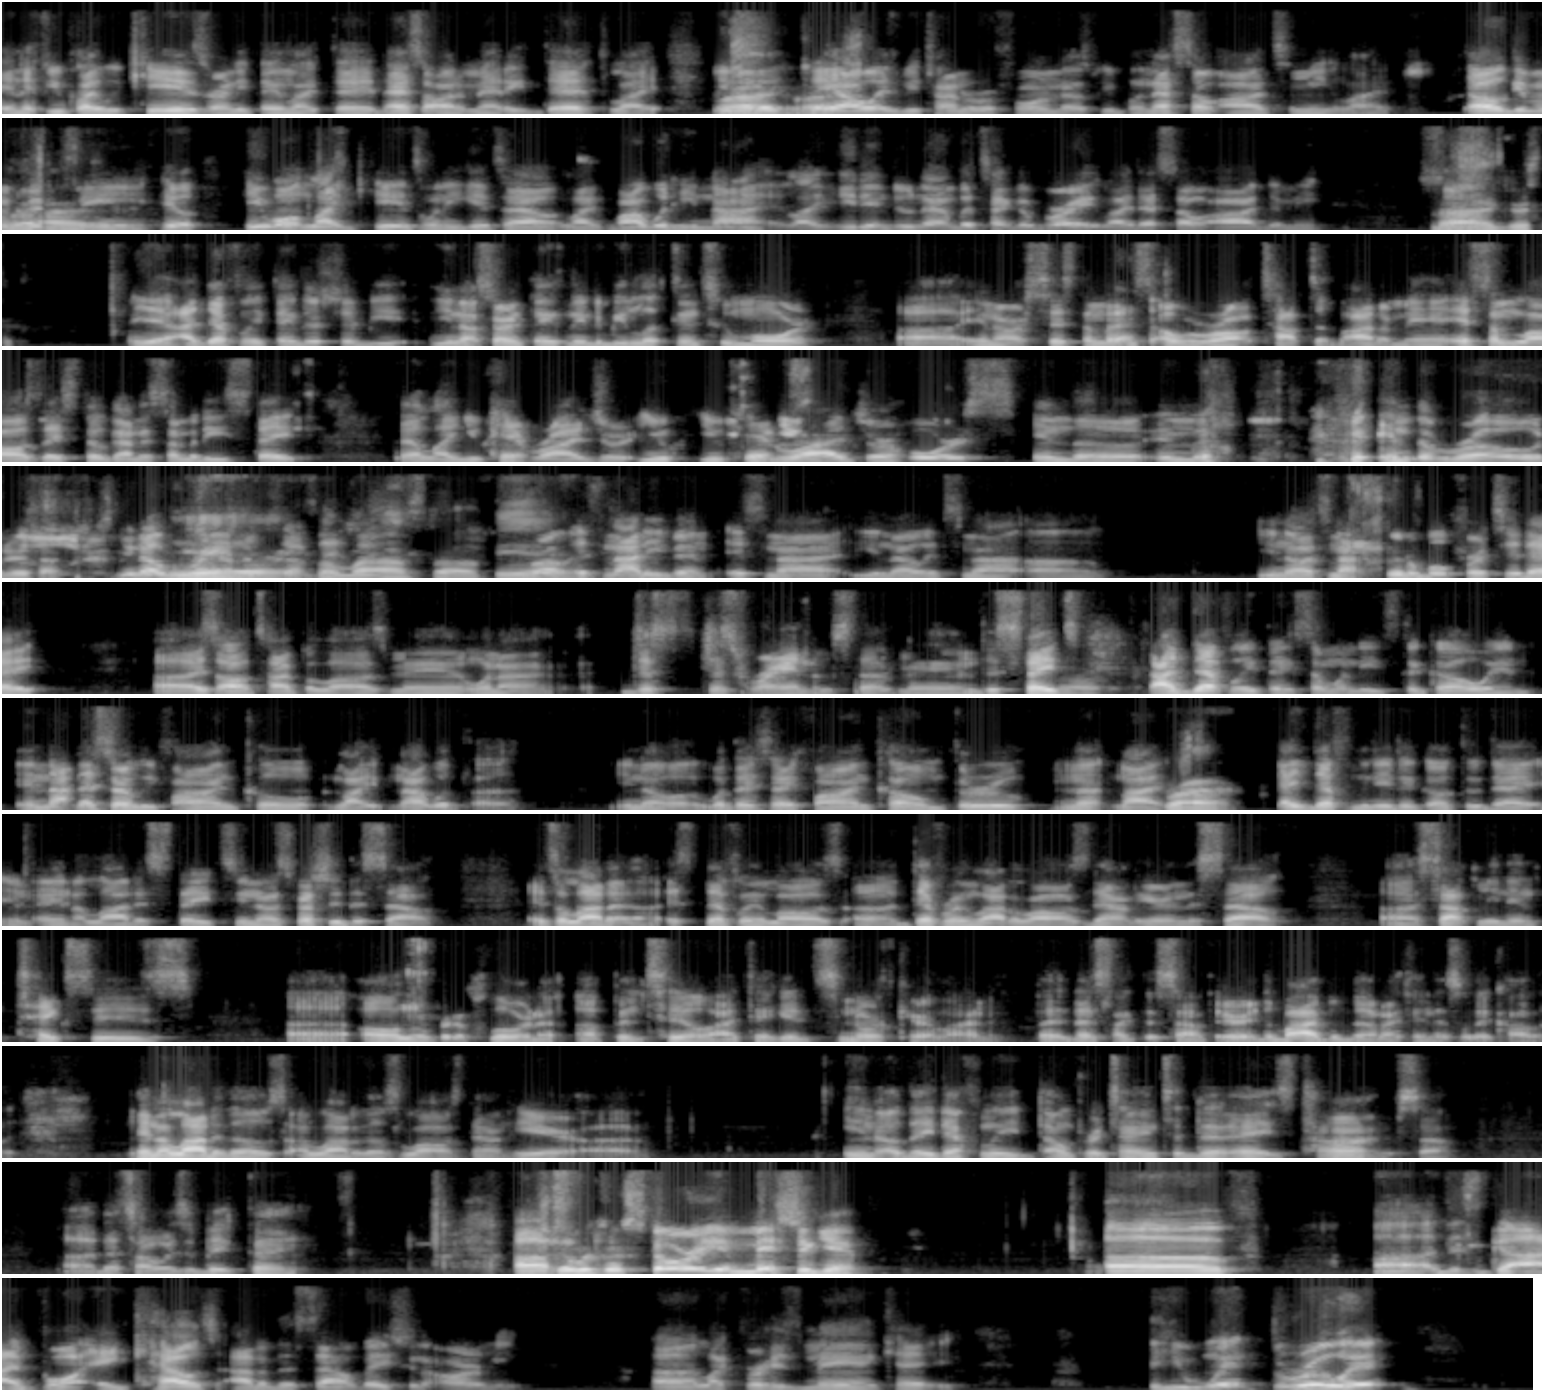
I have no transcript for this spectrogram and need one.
and if you play with kids or anything like that, that's automatic death. Like, you right, know, they, right. they, always be trying to reform those people, and that's so odd to me. Like, oh, give him right. 15. He'll he won't like kids when he gets out. Like, why would he not? Like, he didn't do nothing but take a break. Like, that's so odd to me. So, no, I agree. Yeah, I definitely think there should be, you know, certain things need to be looked into more uh, in our system. But that's overall top to bottom, man. It's some laws they still got in some of these states that like you can't ride your you you can't ride your horse in the in the in the road or something. You know, yeah, random stuff. Some wild stuff. Yeah, bro. It's not even. It's not. You know. It's not. Um. You know. It's not suitable for today. Uh, it's all type of laws, man. When I just just random stuff, man. The states. Right. I definitely think someone needs to go in and not necessarily fine comb like not with the, you know, what they say fine comb through. Not like right they definitely need to go through that in, in a lot of states, you know, especially the South. It's a lot of, it's definitely laws, uh, definitely a lot of laws down here in the South, uh, South meaning Texas, uh, all over the Florida up until I think it's North Carolina, but that's like the South area, the Bible Belt, I think that's what they call it. And a lot of those, a lot of those laws down here, uh, you know, they definitely don't pertain to today's time. So uh, that's always a big thing. Uh, there was a story in Michigan of uh, this guy bought a couch out of the Salvation Army, uh, like for his man cave. He went through it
